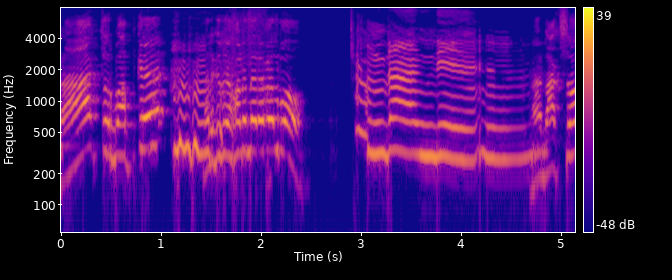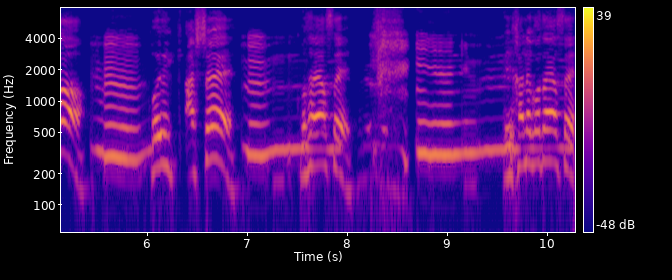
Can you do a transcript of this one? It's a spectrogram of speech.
ডাক তোর বাপকে? আর কিন্তু এখন মেরে ফেলব। হ্যাঁ ডাকছো? কই আসে কোথায় আছে? এখানে কোথায় আছে?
